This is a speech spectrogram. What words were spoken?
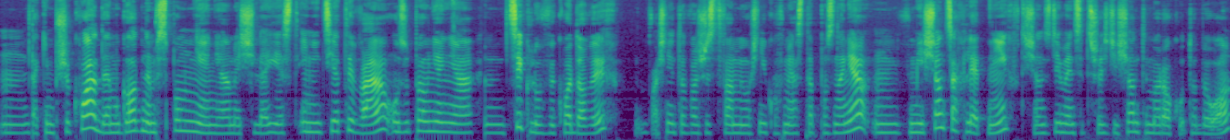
mm, takim przykładem godnym wspomnienia, myślę, jest inicjatywa uzupełniania mm, cyklów wykładowych właśnie Towarzystwa Miłośników Miasta Poznania w miesiącach letnich, w 1960 roku to było,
